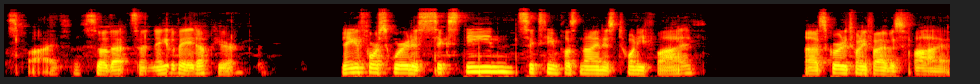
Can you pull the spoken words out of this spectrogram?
plus 5. So that's a negative 8 up here. Negative 4 squared is 16. 16 plus 9 is 25. Uh, square root of 25 is 5.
